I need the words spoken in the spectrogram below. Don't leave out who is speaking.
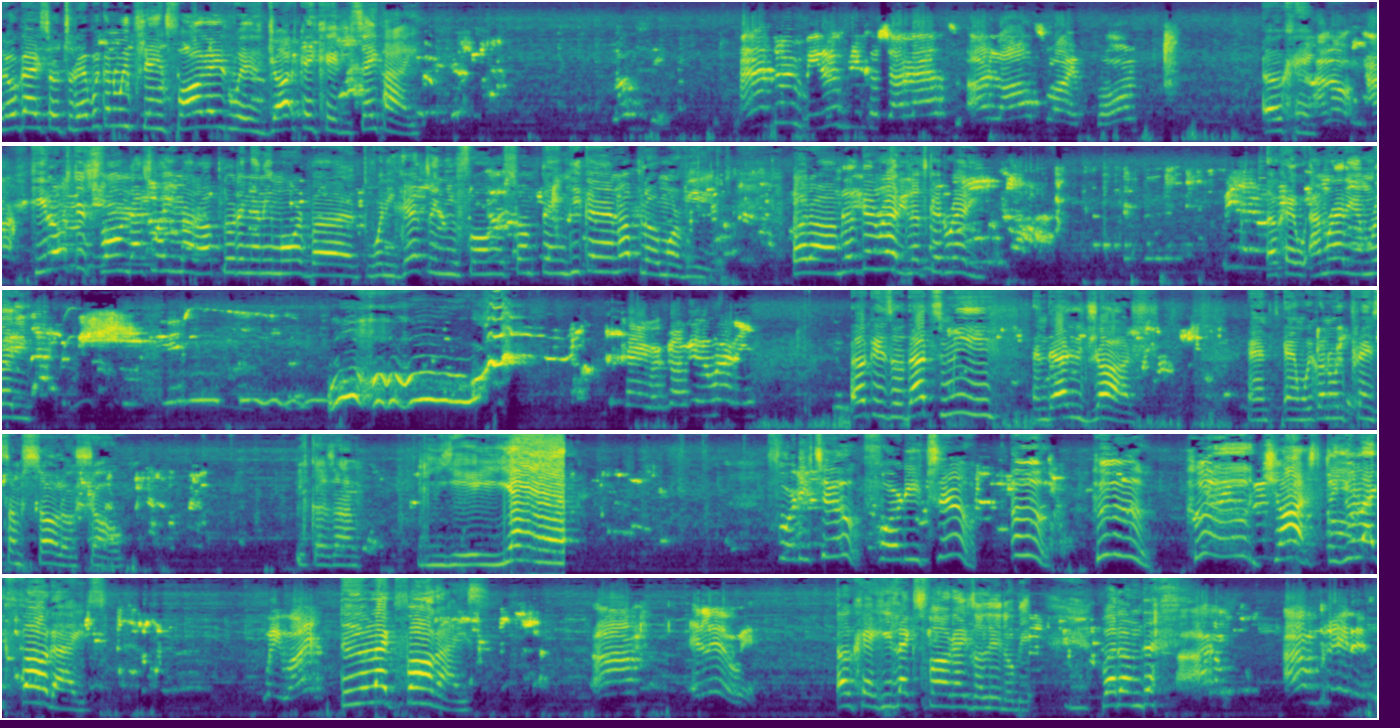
Speaker 1: Hello guys, so today we're gonna be playing Fall Guys with Josh K. Kitty. Say hi.
Speaker 2: I'm not doing videos because I lost I lost my phone.
Speaker 1: Okay.
Speaker 2: I know I,
Speaker 1: He lost his phone, that's why he's not uploading anymore, but when he gets a new phone or something, he can upload more videos. But um let's get ready, let's get ready. Okay, I'm ready, I'm ready.
Speaker 2: Okay,
Speaker 1: so that's me and that is Josh. And and we're gonna be playing some solo show. Because um yeah yeah 42 42 Ooh Ooh Ooh Josh, do you like Fall Guys?
Speaker 2: Wait, what?
Speaker 1: Do you like Fall Guys?
Speaker 2: Um, a little bit.
Speaker 1: Okay, he likes Fall Guys a little bit. But um the,
Speaker 2: I don't I don't play this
